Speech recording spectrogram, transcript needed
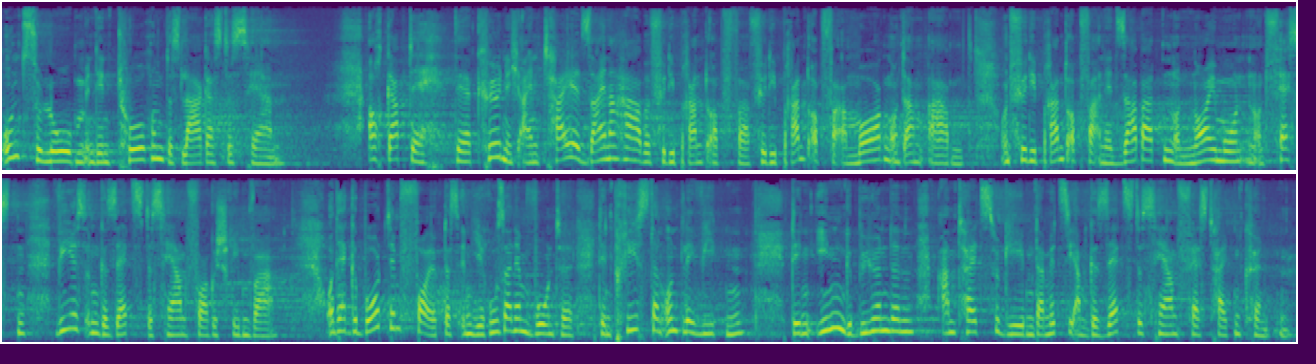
und zu loben in den Toren des Lagers des Herrn. Auch gab der, der König einen Teil seiner Habe für die Brandopfer, für die Brandopfer am Morgen und am Abend und für die Brandopfer an den Sabbaten und Neumonden und Festen, wie es im Gesetz des Herrn vorgeschrieben war. Und er gebot dem Volk, das in Jerusalem wohnte, den Priestern und Leviten, den ihnen gebührenden Anteil zu geben, damit sie am Gesetz des Herrn festhalten könnten.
